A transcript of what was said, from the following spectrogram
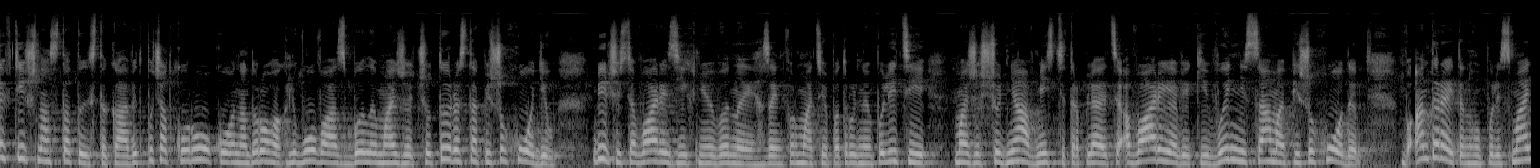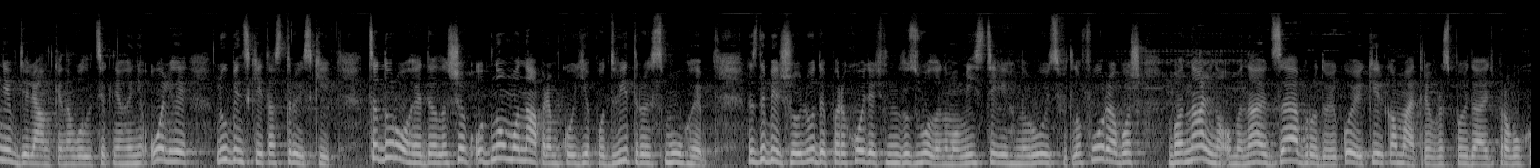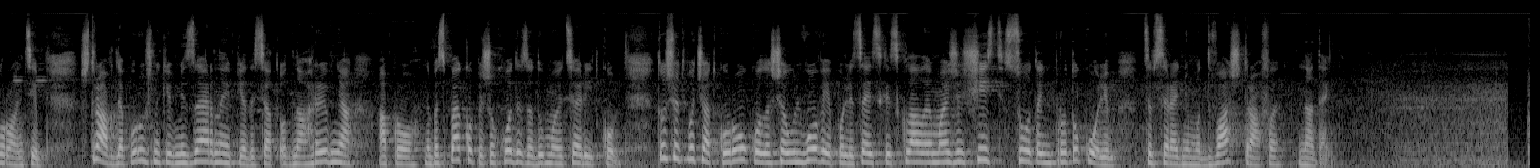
Невтішна статистика. Від початку року на дорогах Львова збили майже 400 пішоходів. Більшість аварій з їхньої вини. За інформацією патрульної поліції, майже щодня в місті трапляється аварія, в якій винні саме пішоходи. В антирейтингу полісменів ділянки на вулиці княгині Ольги, Любінській та Стрийській. Це дороги, де лише в одному напрямку є по дві-три смуги. Здебільшого люди переходять в недозволеному місці, ігнорують світлофори або ж банально оминають зебру, до якої кілька метрів розповідають правоохоронці. Штраф для порушників мізерний 51 гривня. А про небезпеку пішоходи задумуються рідко. Тож від початку року лише у Львові поліцейські склали майже 6 сотень протоколів. Це в середньому два штрафи на день.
